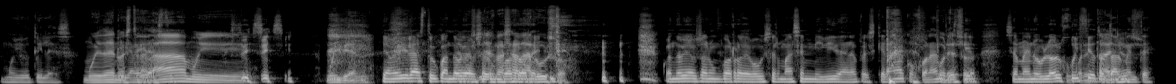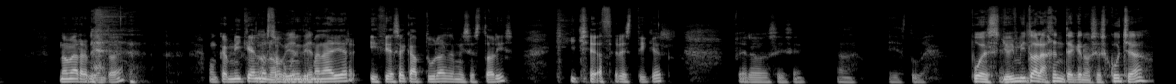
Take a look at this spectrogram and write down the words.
muy útiles. muy de nuestra tú. edad, muy, Sí, sí, sí. muy bien. Ya me dirás tú cuándo voy a usar un gorro de, uso. cuándo voy a usar un gorro de Bowser más en mi vida, ¿no? Pero es que eran acojonantes, tío. Se me nubló el juicio 40 años. totalmente. No me arrepiento, ¿eh? Aunque Mikel, No, nuestro no, bien, community bien. manager, hiciese capturas de mis stories y quiere hacer stickers. Pero sí, sí. Nada, ahí estuve. Pues En yo fin. invito a la gente que nos escucha,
